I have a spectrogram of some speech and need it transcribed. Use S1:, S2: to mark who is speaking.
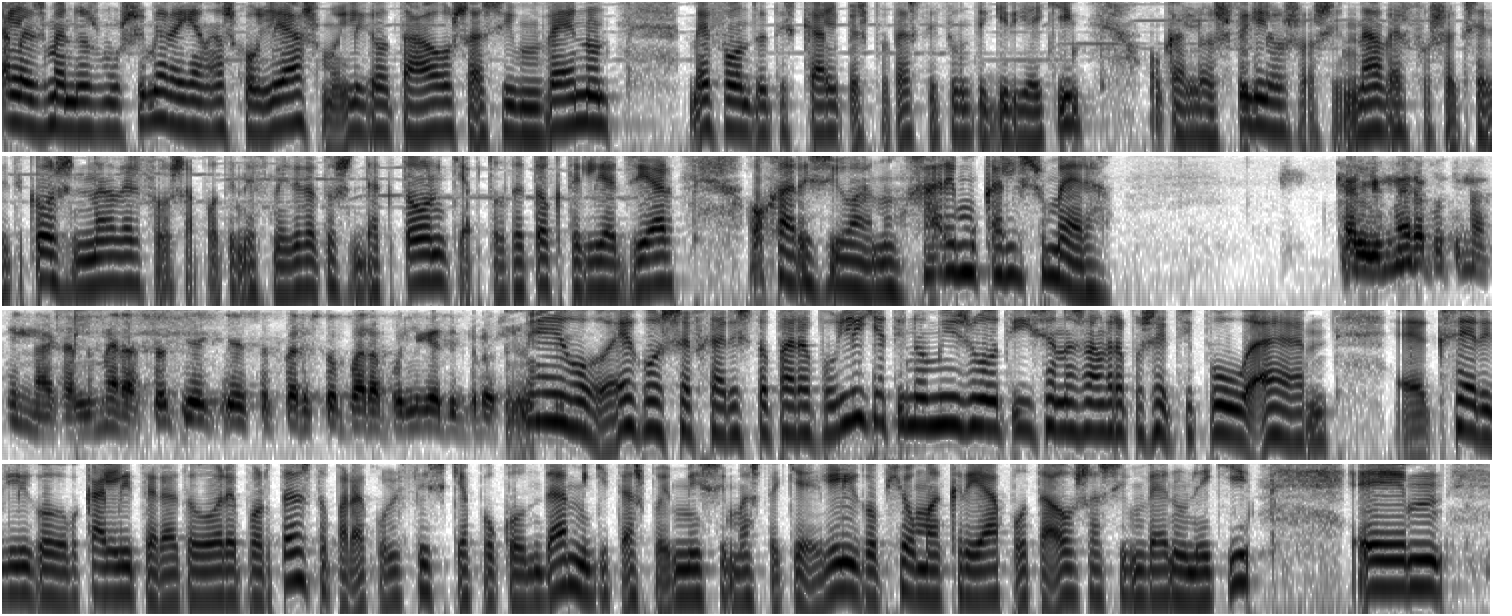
S1: καλεσμένος μου σήμερα για να σχολιάσουμε λίγο τα όσα συμβαίνουν με φόντο τις κάλπες που θα στηθούν την Κυριακή. Ο καλός φίλος, ο συνάδελφος, ο εξαιρετικός συνάδελφος από την εφημερίδα των συντακτών και από το thetalk.gr, ο Χάρης Ιωάννου. Χάρη μου, καλή σου μέρα.
S2: Καλημέρα από την Αθήνα. Καλημέρα Σότια και σε ευχαριστώ πάρα πολύ για την πρόσκληση.
S1: Εγώ, εγώ σε ευχαριστώ πάρα πολύ γιατί νομίζω ότι είσαι ένας άνθρωπος έτσι που ε, ε, ξέρει λίγο καλύτερα το ρεπορτάζ, το παρακολουθείς και από κοντά, μην κοιτάς που εμείς είμαστε και λίγο πιο μακριά από τα όσα συμβαίνουν εκεί. Ε,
